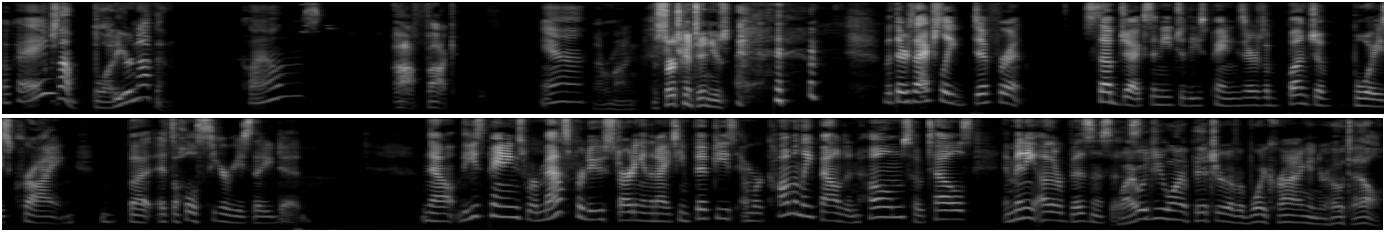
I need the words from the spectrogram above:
Okay. It's not bloody or nothing. Clowns? Ah, fuck. Yeah. Never mind. The search continues. but there's actually different subjects in each of these paintings. There's a bunch of boys crying, but it's a whole series that he did. Now, these paintings were mass produced starting in the 1950s and were commonly found in homes, hotels, and many other businesses. Why would you want a picture of a boy crying in your hotel?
